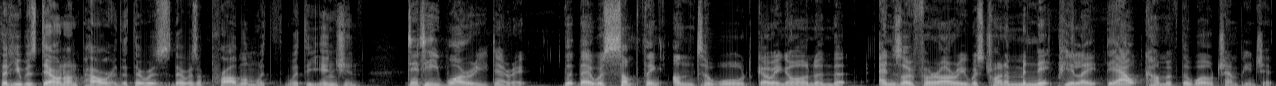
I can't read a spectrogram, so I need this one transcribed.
that he was down on power, that there was there was a problem with, with the engine. Did he worry, Derek, that there was something untoward going on and that Enzo Ferrari was trying to manipulate the outcome of the world championship?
